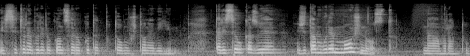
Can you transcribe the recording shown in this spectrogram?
jestli to nebude do konce roku, tak potom už to nevidím. Tady se ukazuje, že tam bude možnost návratu.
